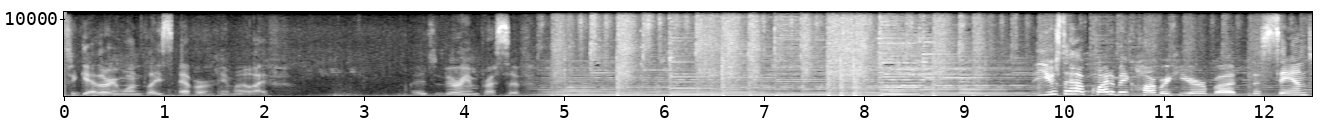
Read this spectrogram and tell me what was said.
together in one place ever in my life. It's very impressive. Used to have quite a big harbor here, but the sand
